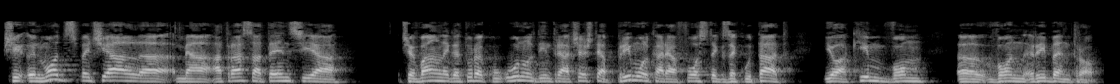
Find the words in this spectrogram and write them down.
Și în mod special uh, mi-a atras atenția ceva în legătură cu unul dintre aceștia, primul care a fost executat, Joachim von, uh, von Ribbentrop.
